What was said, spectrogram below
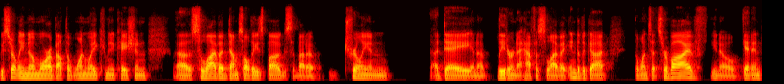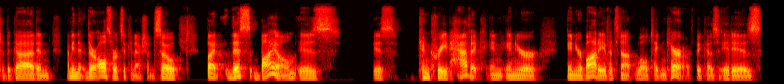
We certainly know more about the one way communication. Uh, saliva dumps all these bugs, about a trillion a day and a liter and a half of saliva into the gut. The ones that survive, you know, get into the gut. And I mean, there, there are all sorts of connections. So, but this biome is, is, can create havoc in, in your, in your body if it's not well taken care of because it is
